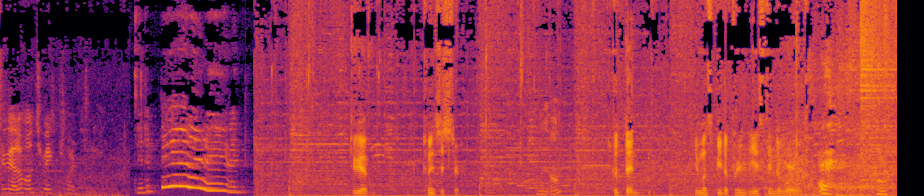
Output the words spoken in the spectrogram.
Maybe I don't want to make fun. Do you have twin sister? No. Good then. You must be the prettiest in the world.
